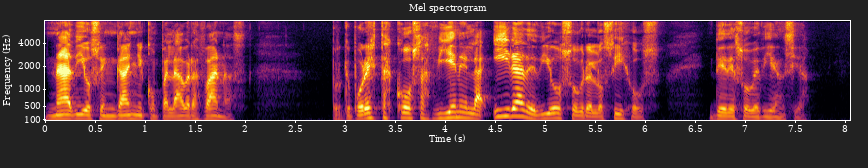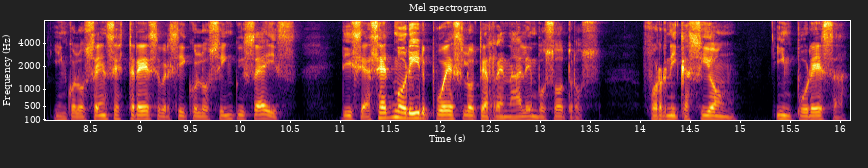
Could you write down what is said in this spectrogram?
Nadie os engañe con palabras vanas, porque por estas cosas viene la ira de Dios sobre los hijos de desobediencia. Y en Colosenses 3, versículos 5 y 6, dice, Haced morir pues lo terrenal en vosotros, fornicación, impureza,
